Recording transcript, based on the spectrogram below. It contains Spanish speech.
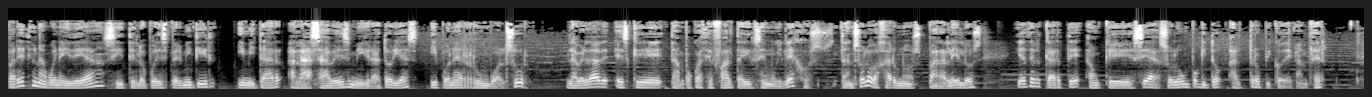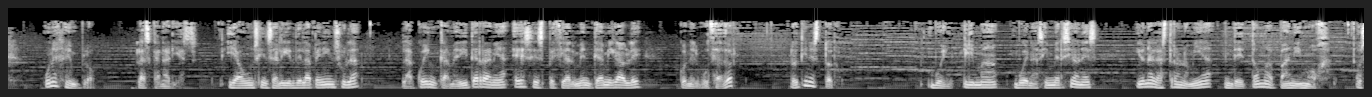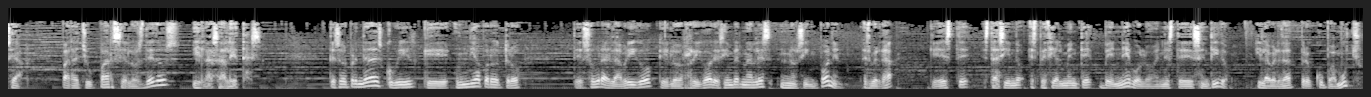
Parece una buena idea, si te lo puedes permitir, imitar a las aves migratorias y poner rumbo al sur. La verdad es que tampoco hace falta irse muy lejos, tan solo bajar unos paralelos y acercarte, aunque sea solo un poquito, al trópico de cáncer. Un ejemplo, las Canarias. Y aún sin salir de la península, la cuenca mediterránea es especialmente amigable con el buceador. Lo tienes todo buen clima, buenas inmersiones y una gastronomía de toma pan y moja, o sea, para chuparse los dedos y las aletas. Te sorprenderá descubrir que un día por otro te sobra el abrigo que los rigores invernales nos imponen. Es verdad que este está siendo especialmente benévolo en este sentido y la verdad preocupa mucho.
